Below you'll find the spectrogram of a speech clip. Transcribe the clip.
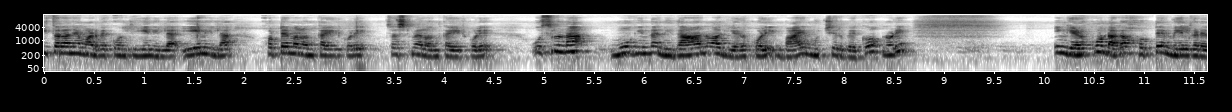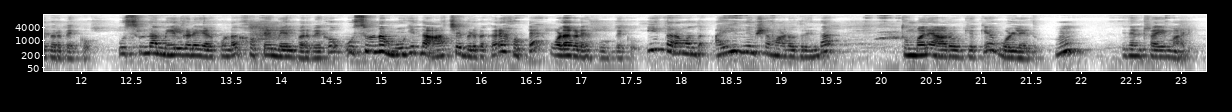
ಈ ಥರನೇ ಮಾಡಬೇಕು ಅಂತ ಏನಿಲ್ಲ ಏನಿಲ್ಲ. ಹೊಟ್ಟೆ ಮೇಲೆ ಒಂದು ಕೈ ಇಟ್ಕೊಳ್ಳಿ ಚೆಸ್ಟ್ ಮೇಲೆ ಒಂದು ಕೈ ಇಟ್ಕೊಳ್ಳಿ. ಉಸಿರನ್ನ ಮೂಗಿಂದ ನಿಧಾನವಾಗಿ ಎಳ್ಕೊಳ್ಳಿ, ಬಾಯಿ ಮುಚ್ಚಿರಬೇಕು. ನೋಡಿ, ಹಿಂಗೆ ಎಳ್ಕೊಂಡಾಗ ಹೊಟ್ಟೆ ಮೇಲ್ಗಡೆ ಬರಬೇಕು. ಉಸಿರನ್ನ ಮೇಲ್ಗಡೆ ಎಳ್ಕೊಂಡಾಗ ಹೊಟ್ಟೆ ಮೇಲೆ ಬರಬೇಕು. ಉಸಿರನ್ನ ಮೂಗಿಂದ ಆಚೆ ಬಿಡಬೇಕಾದ್ರೆ ಹೊಟ್ಟೆ ಒಳಗಡೆ ಹೋಗಬೇಕು. ಈ ಥರ ಒಂದು ಐದು ನಿಮಿಷ ಮಾಡೋದ್ರಿಂದ ತುಂಬಾ ಆರೋಗ್ಯಕ್ಕೆ ಒಳ್ಳೆಯದು ಹ್ಞೂ ಇದನ್ನು ಟ್ರೈ ಮಾಡಿ.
